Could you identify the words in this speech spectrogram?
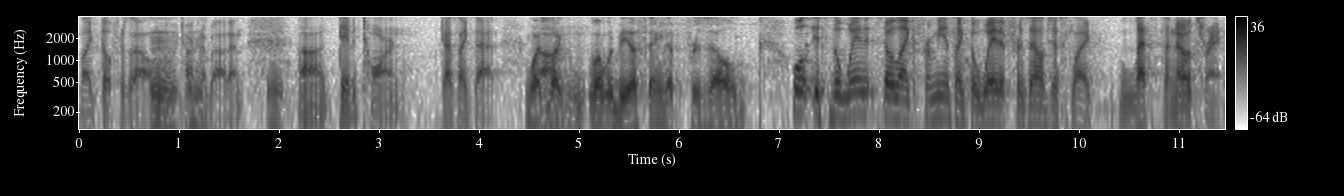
like Bill Frisell, who mm, we were talking mm-hmm. about, and mm. uh, David Torn, guys like that. What Um, like what would be a thing that Frisell? well, it's the way that so like for me, it's like the way that Frisell just like lets the notes ring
